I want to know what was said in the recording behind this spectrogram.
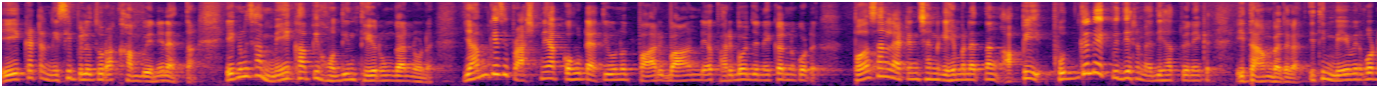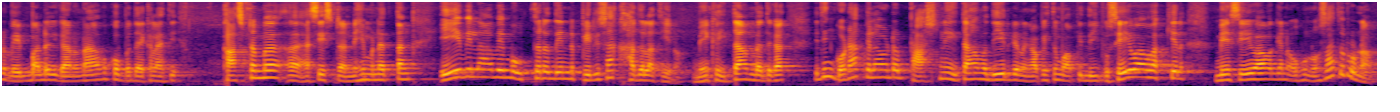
ඒකට නිසි පිළිතුරක් හම්බ වෙන්නේ නැත්නම් ඒක නිසා මේක අපි හොඳින් තේරුම් ගන්න ඕන. යම්කිසි ප්‍රශ්නයක් ඔහුට ඇති වුණොත් පරිභාණ්ඩය පරිභෝජනය කරනකොට පර්සනල් ඇටෙන්ෂන් එක එහෙම නැත්නම් අපි පුද්ගලයෙක් විදිහට මැදිහත් වෙන එක ඊටාම් වැදගත්. ඉතින් මේ වෙනකොට වෙබ් අඩවි ගණනාවක ඔබ දැකලා ඇති කස්ටම ඇසිස්ටන් uh, එහෙම නැත්තම් ඒ වෙලාවෙම උත්තර දෙන්න පිරිසක් හදලා තියෙනවා. මේක ඉතාම වැදගත්. ඉතින් ගොඩක් වෙලාවට ප්‍රශ්නේ ඉතාම දීර්ඝ නම් අපි හිතමු අපි දීපු සේවාවක් කියලා. මේ සේවාව ගැන ඔහු නොසතුටු නම්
